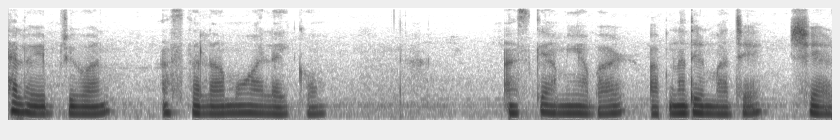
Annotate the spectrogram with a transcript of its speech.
হ্যালো এভরিওয়ান আসসালামু আলাইকুম আজকে আমি আবার আপনাদের মাঝে শেয়ার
